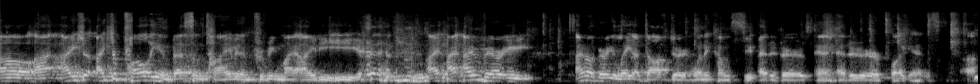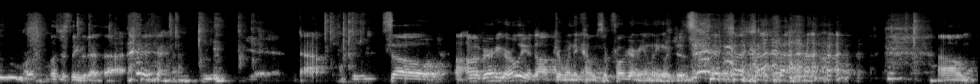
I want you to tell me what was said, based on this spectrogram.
oh, I, I should, I should probably invest some time in improving my IDE. I, I, I'm very, I'm a very late adopter when it comes to editors and editor plugins. Uh, let's just leave it at that. Yeah. So uh, I'm a very early adopter when it comes to programming languages. um,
